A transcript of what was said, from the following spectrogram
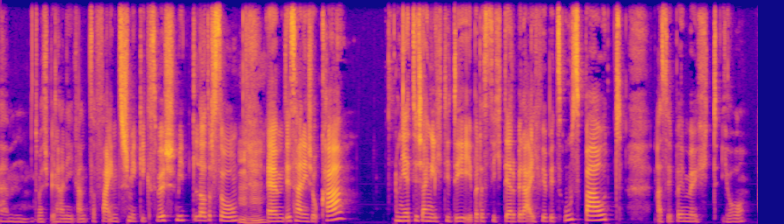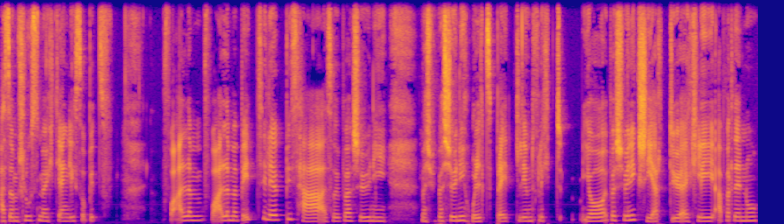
ähm, zum Beispiel habe ich ganz ein feines, schmickiges Wäschmittel oder so. Mhm. Ähm, das habe ich schon gehabt. Und jetzt ist eigentlich die Idee eben, dass sich der Bereich wie ein bisschen ausbaut. Also ich möchte, ja, also am Schluss möchte ich eigentlich so ein bisschen vor allem, vor allem ein bisschen etwas haben. Also über schöne, zum Beispiel über schöne Holzbrettchen und vielleicht ja, über schöne Geschirrtücher, aber dann noch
